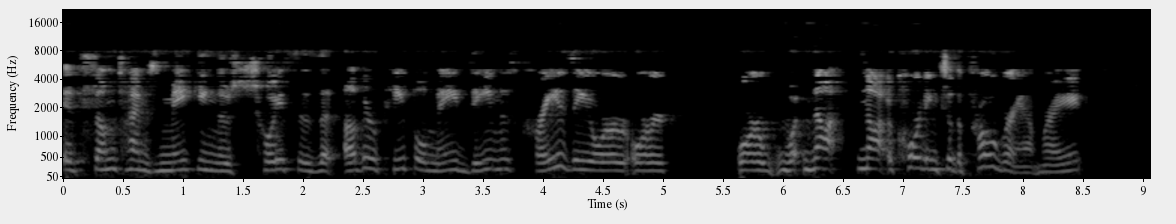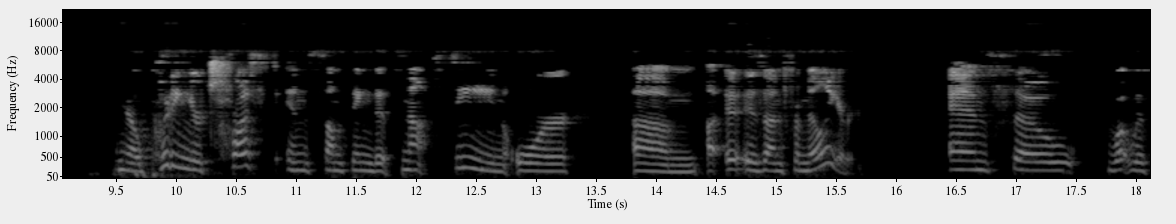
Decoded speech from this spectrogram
It's sometimes making those choices that other people may deem as crazy or, or or what not not according to the program, right? You know, putting your trust in something that's not seen or um, uh, is unfamiliar. And so what was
